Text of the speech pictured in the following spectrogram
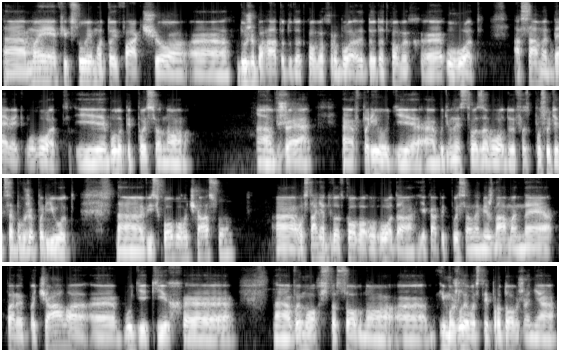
Е, Ми фіксуємо той факт, що е, дуже багато додаткових робот, додаткових е, угод, а саме 9 угод, і було підписано е, вже е, в періоді будівництва заводу. По суті, це був вже період військового часу. Остання додаткова угода, яка підписана між нами, не передбачала будь-яких вимог стосовно і можливостей продовження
